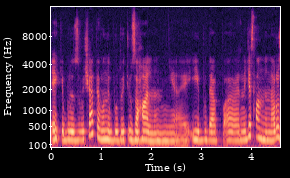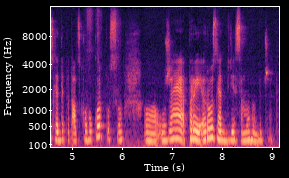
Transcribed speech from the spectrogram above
які будуть звучати, вони будуть узагальнені і буде е, надіслані на розгляд депутатського корпусу уже при розгляді самого бюджету.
